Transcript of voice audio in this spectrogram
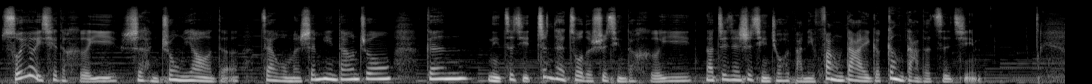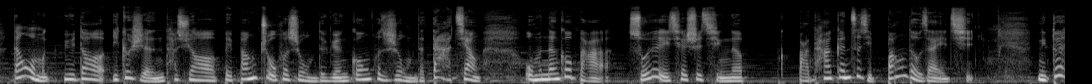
所有一切的合一是很重要的，在我们生命当中，跟你自己正在做的事情的合一，那这件事情就会把你放大一个更大的自己。当我们遇到一个人，他需要被帮助，或者是我们的员工，或者是我们的大将，我们能够把所有一切事情呢，把它跟自己绑斗在一起。你对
